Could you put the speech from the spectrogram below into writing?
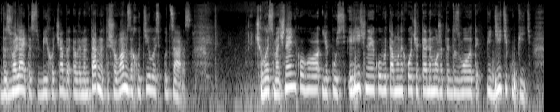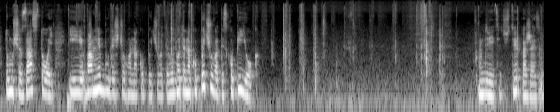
дозволяйте собі хоча б елементарно те, що вам захотілось от зараз. Чогось смачненького, якусь річ, на яку ви там не хочете, не можете дозволити, підіть і купіть. Тому що застой, і вам не буде з чого накопичувати. Ви будете накопичувати з копійок. Дивіться, четвірка жезлів.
